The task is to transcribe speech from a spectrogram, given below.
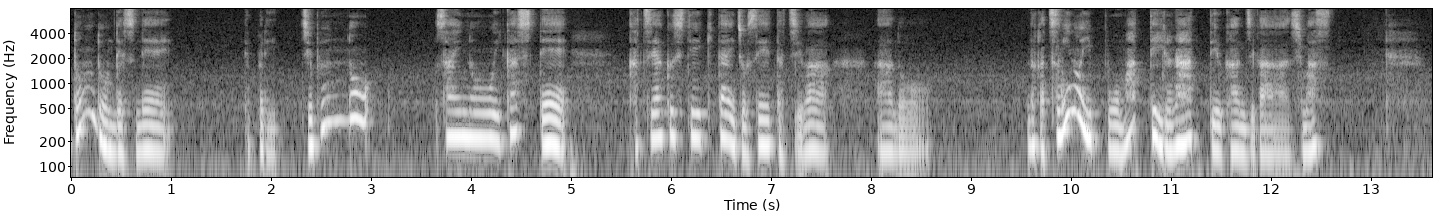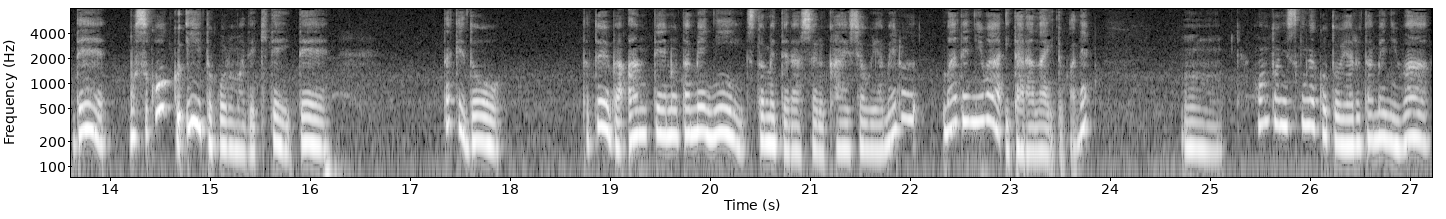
どんどんですねやっぱり自分才能を生かして活躍していきたい女性たちはあのなんか次の一歩を待っているなっていう感じがします。でもうすごくいいところまで来ていてだけど例えば安定のために勤めてらっしゃる会社を辞めるまでには至らないとかね、うん、本当に好きなことをやるためには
